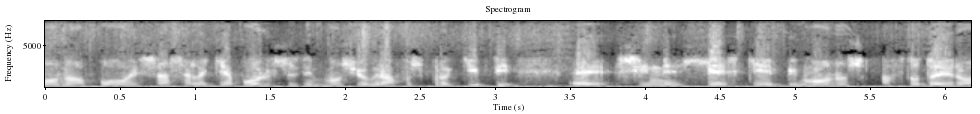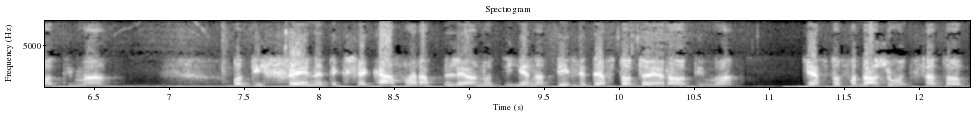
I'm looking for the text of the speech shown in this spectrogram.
μόνο από εσάς αλλά και από όλους τους δημοσιογράφους προκύπτει ε, συνεχές και επιμόνως αυτό το ερώτημα ότι φαίνεται ξεκάθαρα πλέον ότι για να τίθεται αυτό το ερώτημα και αυτό φαντάζομαι ότι θα το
